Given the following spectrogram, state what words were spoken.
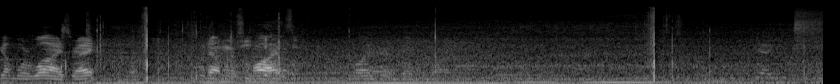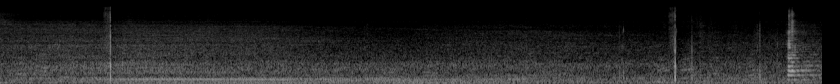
got more Y's, right? Go down here some Y's. Thank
